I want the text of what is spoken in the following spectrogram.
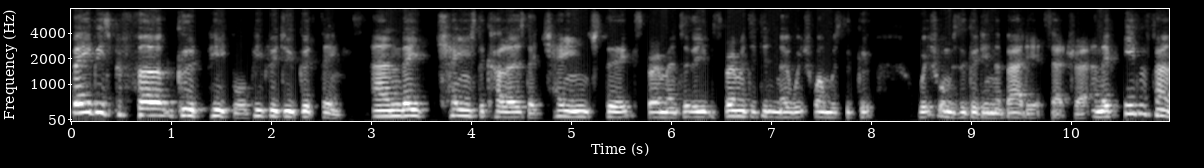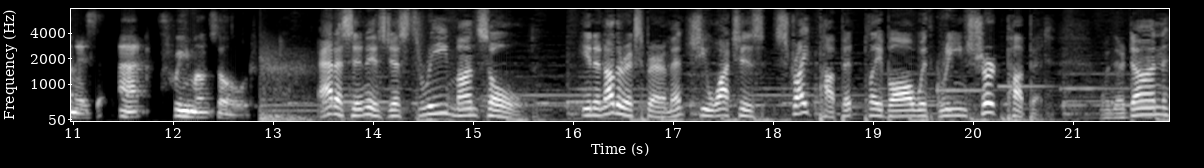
babies prefer good people, people who do good things. And they changed the colors, they changed the experimenter. The experimenter didn't know which one was the good, which one was the goodie and the baddie, etc. And they've even found this at three months old. Addison is just three months old. In another experiment, she watches Stripe Puppet play ball with Green Shirt Puppet. When they're done,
